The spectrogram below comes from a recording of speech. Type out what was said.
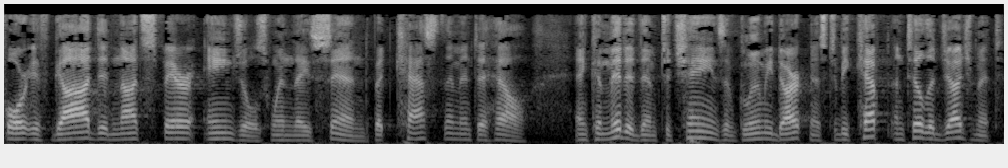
For if God did not spare angels when they sinned, but cast them into hell, and committed them to chains of gloomy darkness, to be kept until the judgment,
